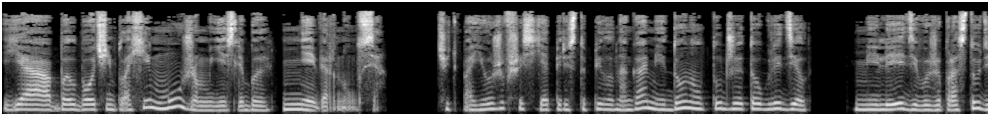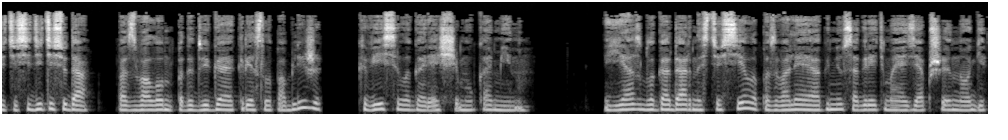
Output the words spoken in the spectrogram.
«Я был бы очень плохим мужем, если бы не вернулся». Чуть поежившись, я переступила ногами, и Доналд тут же это углядел. «Миледи, вы же простудите, сидите сюда!» — позвал он, пододвигая кресло поближе к весело горящему камину. Я с благодарностью села, позволяя огню согреть мои озябшие ноги.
